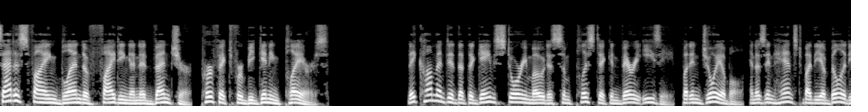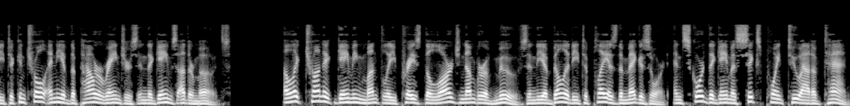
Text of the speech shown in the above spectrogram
satisfying blend of fighting and adventure, perfect for beginning players. They commented that the game's story mode is simplistic and very easy, but enjoyable, and is enhanced by the ability to control any of the Power Rangers in the game's other modes. Electronic Gaming Monthly praised the large number of moves and the ability to play as the Megazord, and scored the game a 6.2 out of 10.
